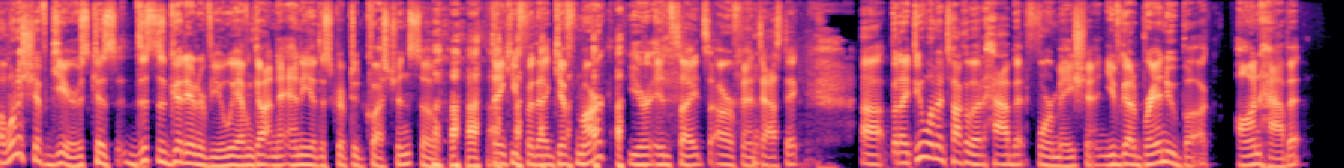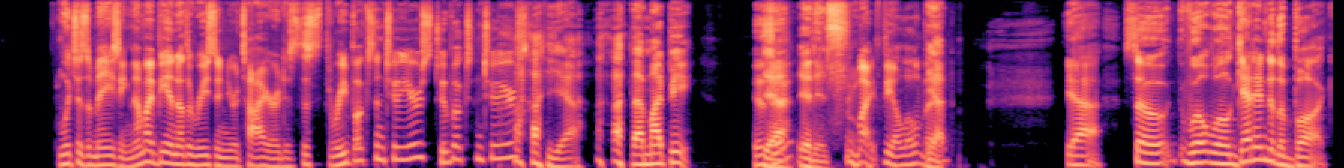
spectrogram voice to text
I want to shift gears because this is a good interview. We haven't gotten to any of the scripted questions. So thank you for that gift, Mark. Your insights are fantastic. Uh, but I do want to talk about habit formation. You've got a brand new book on habit, which is amazing. That might be another reason you're tired. Is this three books in two years? Two books in two years? yeah, that might be. Is yeah, it? it is. might be a little bit. Yep. Yeah. So we'll we'll get into the book.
